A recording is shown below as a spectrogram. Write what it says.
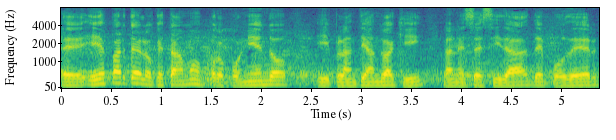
Eh, y es parte de lo que estamos proponiendo y planteando aquí, la necesidad de poder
